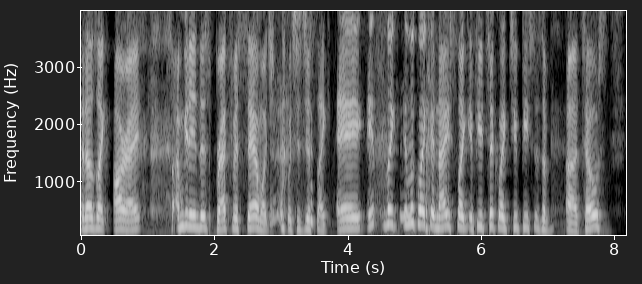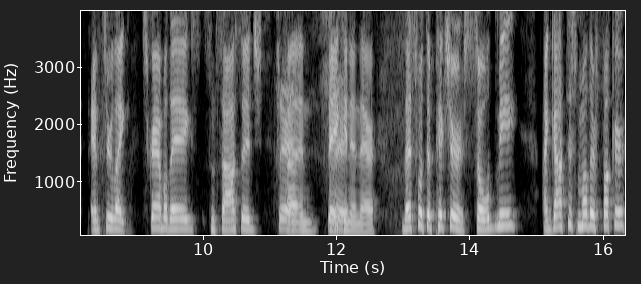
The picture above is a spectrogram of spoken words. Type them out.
And I was like, "All right." So I'm getting this breakfast sandwich, which is just like a It like it looked like a nice like if you took like two pieces of uh, toast and threw like scrambled eggs, some sausage, Sure. uh, and bacon Sure. in there. That's what the picture sold me. I got this motherfucker.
